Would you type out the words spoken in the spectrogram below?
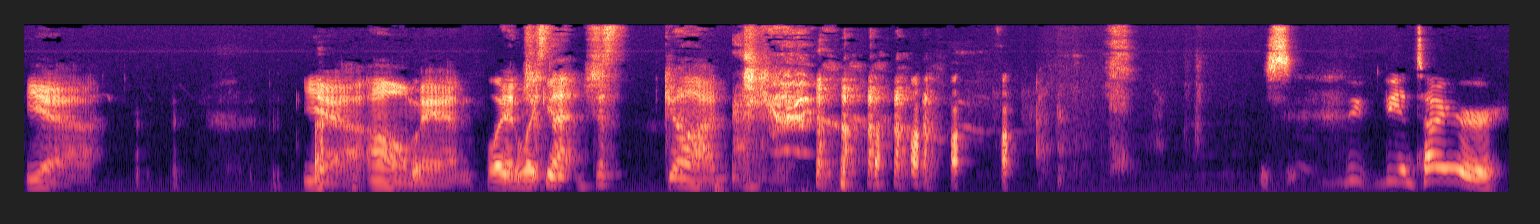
yeah, yeah. Oh man, Like- and like just it- that, just God. The, the entire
